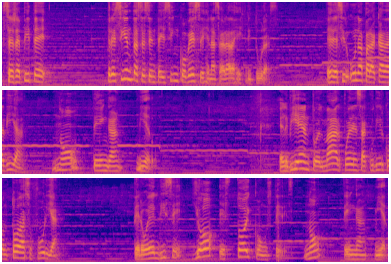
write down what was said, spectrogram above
Se repite 365 veces en las Sagradas Escrituras es decir, una para cada día. No tengan miedo. El viento, el mar pueden sacudir con toda su furia, pero Él dice, yo estoy con ustedes, no tengan miedo.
